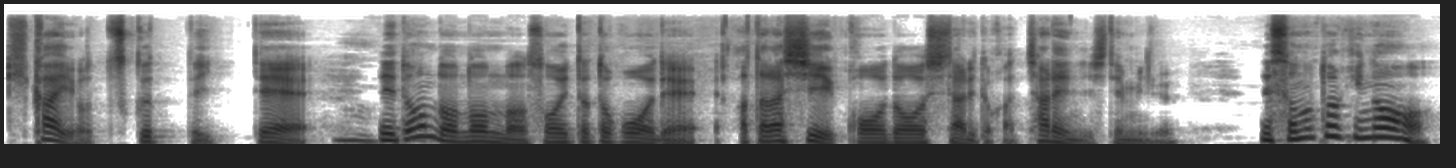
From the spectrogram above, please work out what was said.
機会を作っていって、うん。で、どんどんどんどんそういったところで新しい行動をしたりとかチャレンジしてみる。で、その時の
